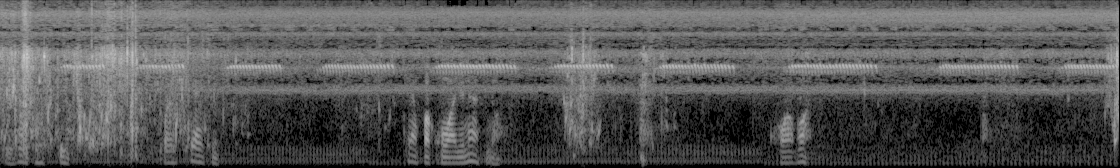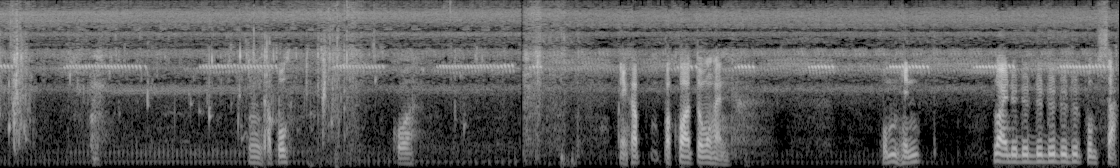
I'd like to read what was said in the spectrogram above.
เดี๋ยวครับพี่น้องปลาแท่งถือแท่งปลาคออยู่นะพี่น้องขวาปะอืม ครับผมขวานี่ครับปลาคอตัวหัน ผมเห็นรอยดุดดุดดุดดุดผมสัก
